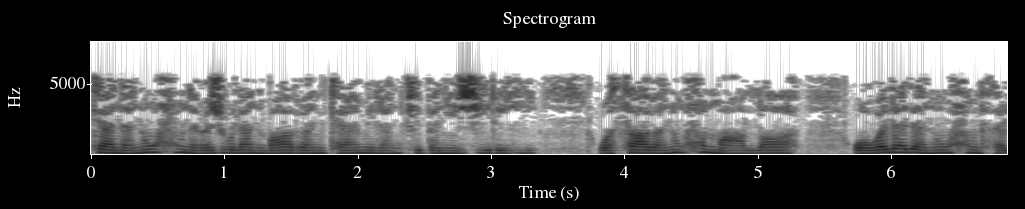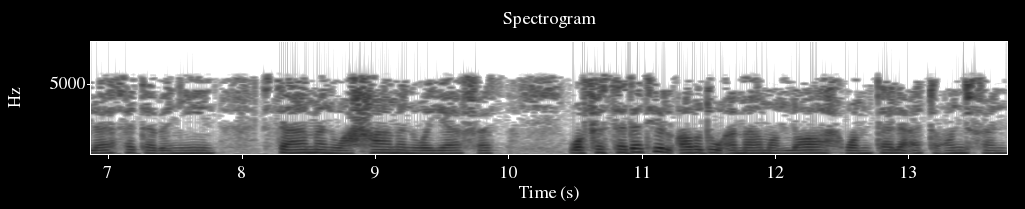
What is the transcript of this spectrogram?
كان نوح رجلا بارا كاملا في بني جيله. وسار نوح مع الله. وولد نوح ثلاثة بنين ساما وحاما ويافث. وفسدت الأرض أمام الله وامتلأت عنفا.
